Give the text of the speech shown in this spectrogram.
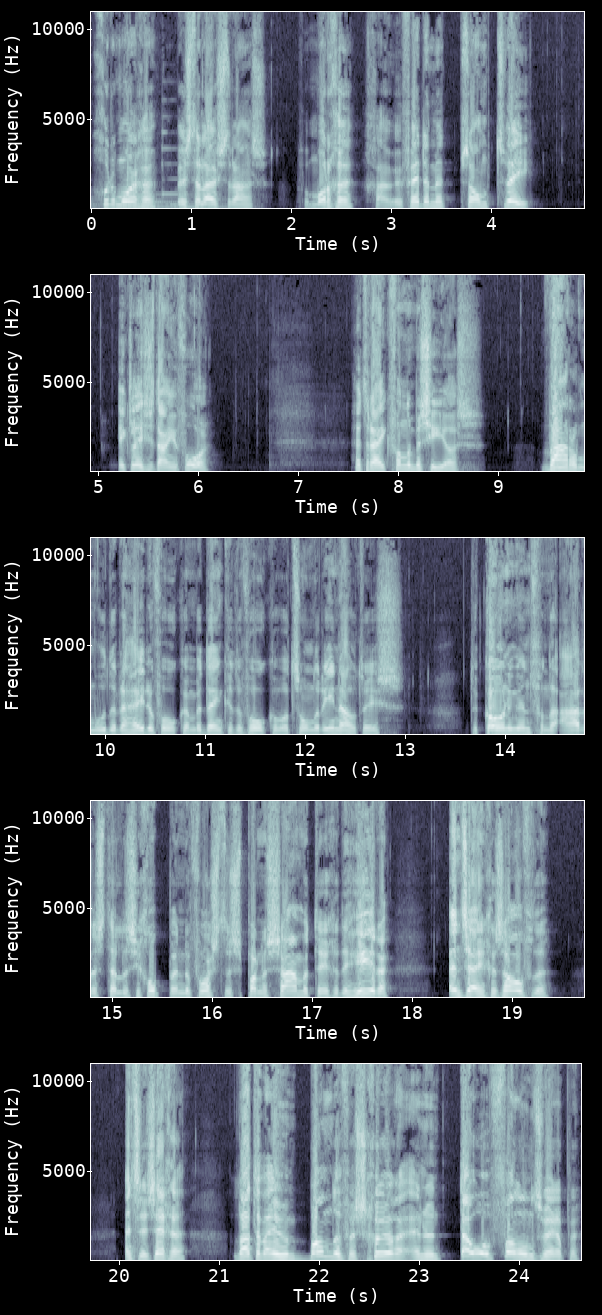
Goedemorgen, beste luisteraars. Vanmorgen gaan we verder met Psalm 2. Ik lees het aan je voor. Het Rijk van de Messias. Waarom moeten de heidevolken bedenken de volken wat zonder inhoud is? De koningen van de aarde stellen zich op en de vorsten spannen samen tegen de Heere en zijn gezalfde. En ze zeggen, laten wij hun banden verscheuren en hun touwen van ons werpen.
